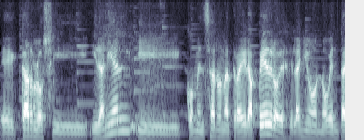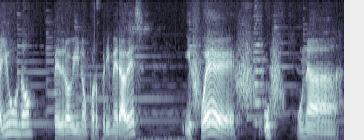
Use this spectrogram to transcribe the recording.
eh, Carlos y, Daniel, y comenzaron a traer a Pedro desde el año 91. Pedro vino por primera vez y fue una,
